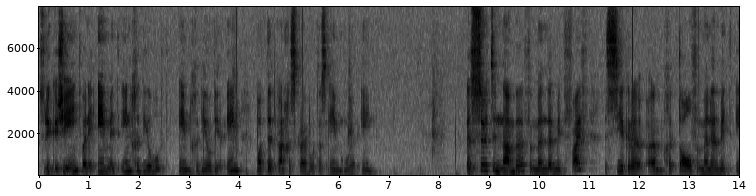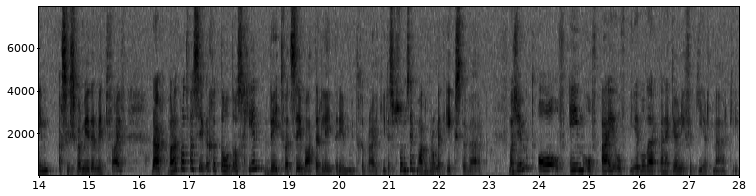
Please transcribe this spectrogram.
So die kwosiënt wanneer m met n gedeel word, m gedeel deur n, maar dit kan geskryf word as m oor n. A certain number verminder met 5, 'n sekere um, getal verminder met m, ekskuus vermeerder met 5. Reg, wanneer ek praat van seker getal, daar's geen wet wat sê watter letter jy moet gebruik nie. Dis soms net makliker om met x te werk. Maar as jy met A of M of Y of B wil werk, kan ek jou nie verkeerd merk nie.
